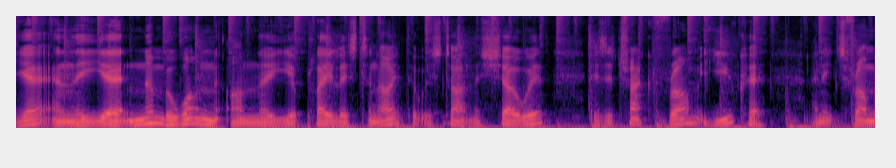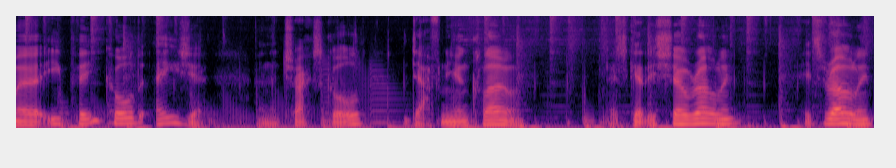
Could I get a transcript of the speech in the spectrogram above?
Yeah, and the uh, number one on the playlist tonight that we're starting the show with is a track from Yuka, and it's from a EP called Asia, and the track's called Daphne and Clone. Let's get this show rolling. It's rolling.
